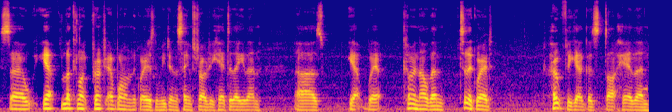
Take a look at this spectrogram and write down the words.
So yeah, looking like pretty much everyone on the grid is going to be doing the same strategy here today then. As yeah, we're coming now then to the grid. Hopefully get a good start here then.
